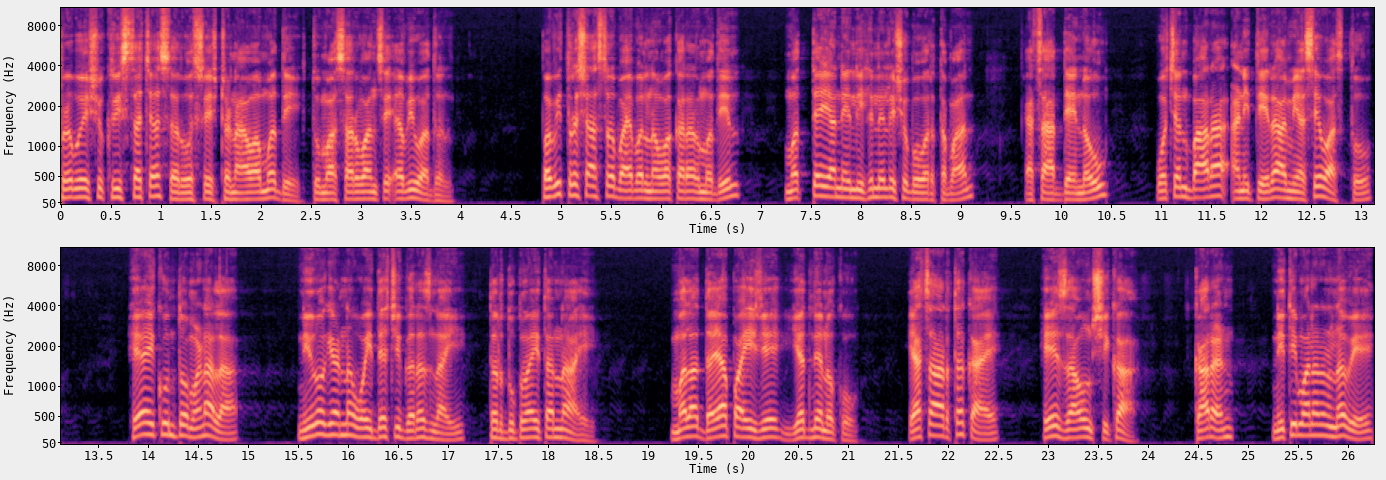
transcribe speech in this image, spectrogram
प्रभू येशू ख्रिस्ताच्या सर्वश्रेष्ठ नावामध्ये तुम्हा सर्वांचे अभिवादन. पवित्र शास्त्र बायबल नवा करारमधील मत्ते याने लिहिलेले शुभवर्तमान याचा अध्याय नऊ वचन बारा आणि तेरा आम्ही असे वाचतो हे ऐकून तो म्हणाला निरोग्यांना वैद्याची गरज नाही तर दुखनाईतांना आहे. मला दया पाहिजे यज्ञ नको. याचा अर्थ काय हे जाऊन शिका. कारण नीतिमानांना नव्हे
